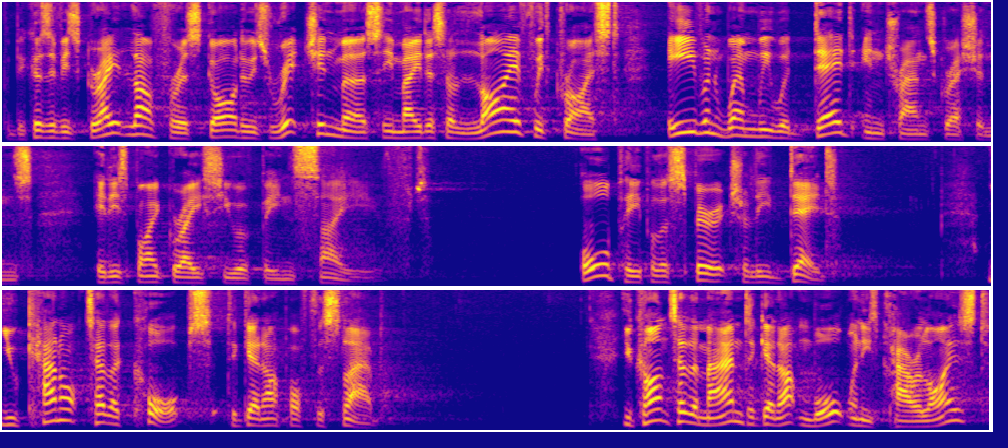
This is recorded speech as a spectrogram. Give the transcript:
but because of his great love for us, God, who is rich in mercy, made us alive with Christ even when we were dead in transgressions, it is by grace you have been saved. All people are spiritually dead. You cannot tell a corpse to get up off the slab. You can't tell a man to get up and walk when he's paralyzed.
